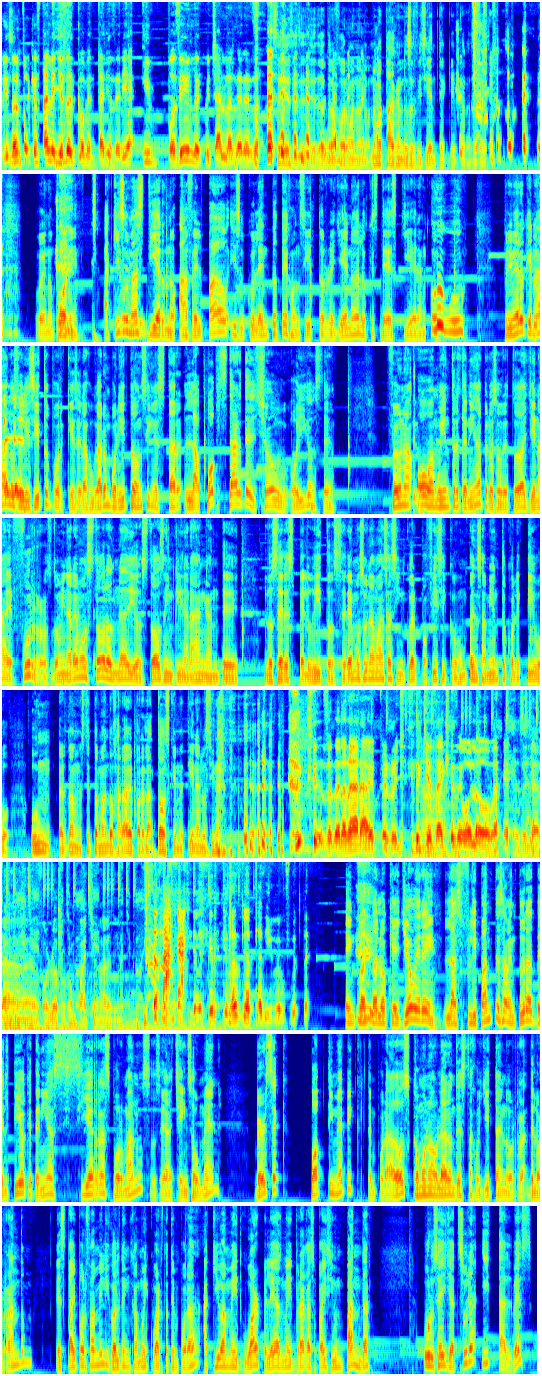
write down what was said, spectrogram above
Si no es porque está leyendo el comentario, sería imposible escucharlo hacer eso. Sí, sí, sí, sí, de otra forma no, no, no me pagan lo suficiente aquí para hacer esto. Bueno, pone, aquí su más tierno, afelpado y suculento tejoncito, relleno de lo que ustedes quieran. Uh, uh. Primero que nada, los felicito porque se la jugaron bonito aún sin estar la pop star del show. Oiga usted. Fue una ova muy entretenida, pero sobre todo llena de furros. Dominaremos todos los medios, todos se inclinarán ante los seres peluditos. Seremos una masa sin cuerpo físico, un pensamiento colectivo, un, perdón, estoy tomando jarabe para la tos que me tiene alucinando. Sí, eso no era árabe, pero yo- quién sabe qué se voló, man. Eso ya era por loco con Pacho, ¿no? Ahora sí. que no sea tan hijo de puta. En cuanto a lo que yo veré, las flipantes aventuras del tío que tenía sierras por manos, o sea, Chainsaw Man, Berserk, Pop Team Epic, temporada 2, ¿cómo no hablaron de esta joyita en lo de lo random? Spy por Family, Golden Kamuy, cuarta temporada, Akiba Made War, peleas Made Braga, Supais y un panda, Urusei Yatsura y tal vez,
